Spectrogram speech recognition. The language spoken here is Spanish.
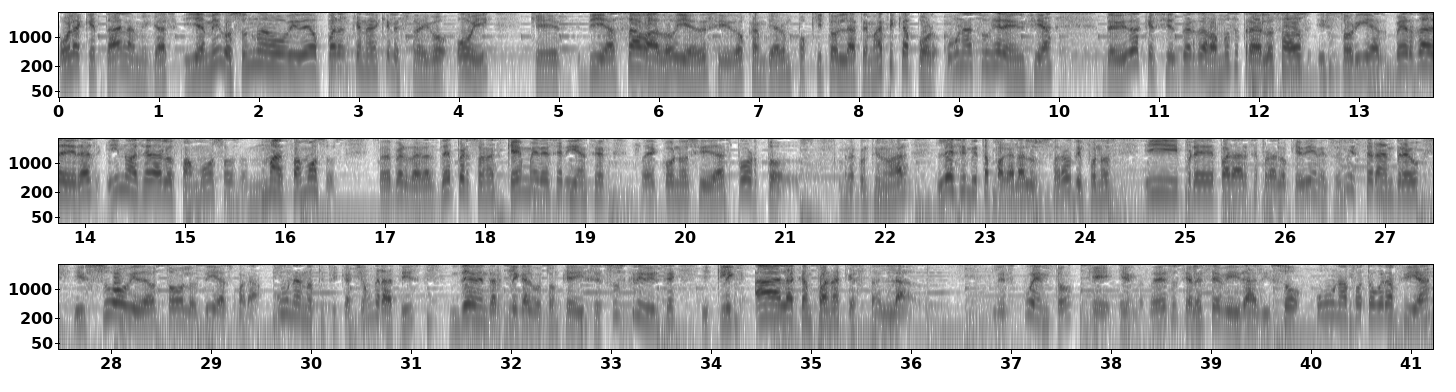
Hola, ¿qué tal amigas y amigos? Un nuevo video para el canal que les traigo hoy, que es día sábado y he decidido cambiar un poquito la temática por una sugerencia debido a que si es verdad, vamos a traer los sábados historias verdaderas y no hacer a los famosos más famosos. Historias verdaderas de personas que merecerían ser reconocidas por todos. Para continuar, les invito a apagar la luz, usar audífonos y prepararse para lo que viene. Soy Mr. Andrew y subo videos todos los días. Para una notificación gratis, deben dar clic al botón que dice suscribirse y clic a la campana que está al lado les cuento que en redes sociales se viralizó una fotografía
